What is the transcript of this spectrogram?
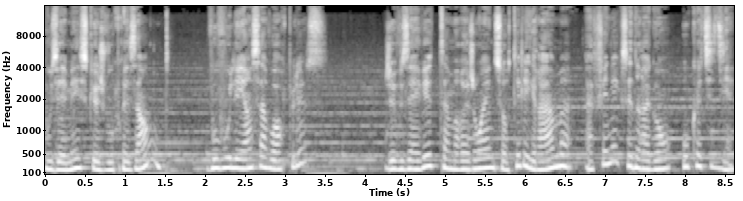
Vous aimez ce que je vous présente? Vous voulez en savoir plus? Je vous invite à me rejoindre sur Telegram à Phoenix et Dragon au quotidien.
